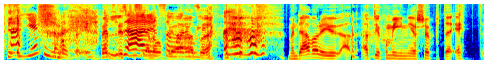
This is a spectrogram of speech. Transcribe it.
Speciell hobby. väldigt här speciell hobby. roligt. Alltså. Men där var det ju att, att jag kom in, jag köpte ett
